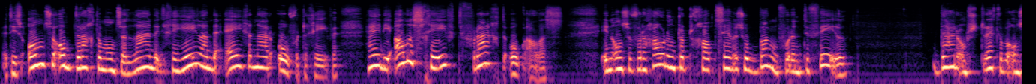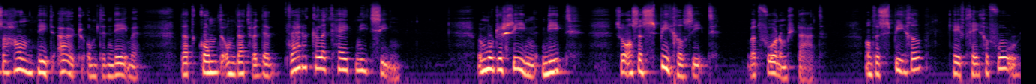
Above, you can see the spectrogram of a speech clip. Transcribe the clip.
Het is onze opdracht om onze lading geheel aan de eigenaar over te geven. Hij die alles geeft, vraagt ook alles. In onze verhouding tot God zijn we zo bang voor een teveel. Daarom strekken we onze hand niet uit om te nemen. Dat komt omdat we de werkelijkheid niet zien. We moeten zien, niet zoals een spiegel ziet wat voor hem staat. Want een spiegel heeft geen gevoel.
